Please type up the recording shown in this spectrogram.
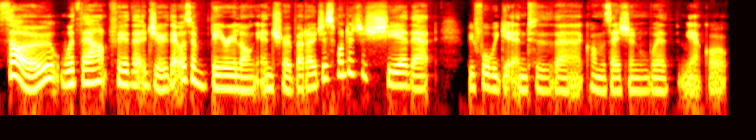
So, without further ado, that was a very long intro, but I just wanted to share that before we get into the conversation with Miyako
